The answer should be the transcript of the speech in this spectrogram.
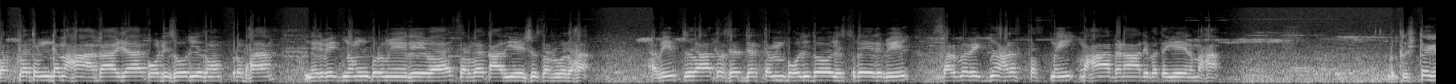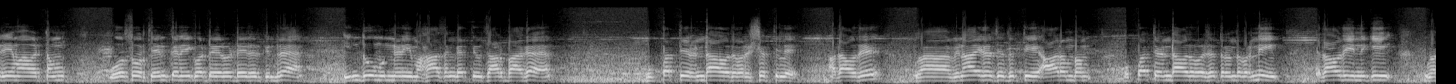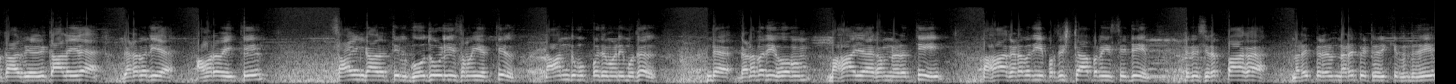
वक्रतुण्डमहाकाय कोटिसूर्यसमप्रभा निर्विघ्नं कुरु मे देव सर्वकार्येषु सर्वदा अभीप्सुरातसिद्धर्थं पूजितो यस्तुरैरपि सर्वविघ्नहरस्तस्मै महागणाधिपतये नमः கிருஷ்ணகிரி மாவட்டம் ஓசூர் தென்கனி கோட்டை ரோட்டில் இருக்கின்ற இந்து முன்னணி மகாசங்கத்தின் சார்பாக முப்பத்தி ரெண்டாவது வருஷத்தில் அதாவது ஆஹ், விநாயகர் சதுர்த்தி ஆரம்பம் முப்பத்தி ரெண்டாவது வருஷத்திலிருந்து பண்ணி ஏதாவது இன்னைக்கு காலையில் கணபதியை அமர வைத்து சாயங்காலத்தில் கோதூளி சமயத்தில் நான்கு முப்பது மணி முதல் இந்த கணபதி ஹோமம் மகாயாகம் நடத்தி மகா கணபதியை பிரதிஷ்டாபனை செய்து மிக சிறப்பாக நடைபெற நடைபெற்றிருக்கின்றது.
